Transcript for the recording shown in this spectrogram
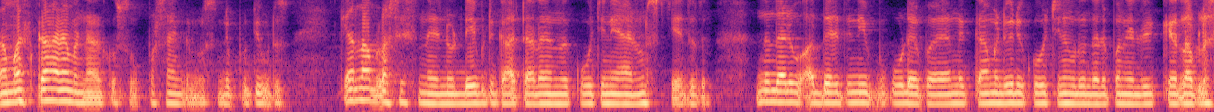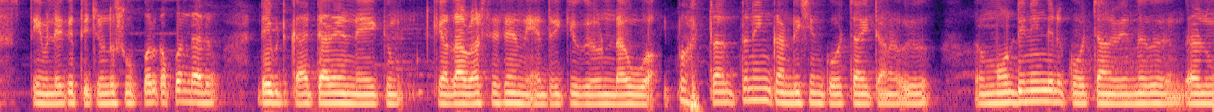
നമസ്കാരം എല്ലാവർക്കും. സൂപ്പർ സാങ്കർ ന്യൂസിന്റെ പുതിയ വീഡിയോസ് കേരള ബ്ലാസ്റ്റേഴ്സിനായിരുന്നു ഡേവിഡ് കാറ്റാല എന്ന കോച്ചിനെ അനൗൺസ് ചെയ്തത്. എന്തായാലും അദ്ദേഹത്തിന് ഇപ്പോൾ കൂടെ നിൽക്കാൻ വേണ്ടി ഒരു കോച്ചിനെ കൂടെ എന്തായാലും ഇപ്പോൾ നിലവിൽ കേരള ബ്ലാസ്റ്റേഴ്സ് ടീമിലേക്ക് എത്തിയിട്ടുണ്ട്. സൂപ്പർ കപ്പ് എന്തായാലും ഡേവിഡ് കാറ്റാല തന്നെയായിരിക്കും കേരള ബ്ലാസ്റ്റേഴ്സിനെ നിയന്ത്രിക്കുകയുണ്ടാവുക. ഇപ്പോൾ സ്ട്രെങ്തനിങ് കണ്ടീഷൻ കോച്ചായിട്ടാണ് ഒരു മോണ്ടിനെങ്കിന് കോച്ചാണ് വരുന്നത്. എന്തായാലും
